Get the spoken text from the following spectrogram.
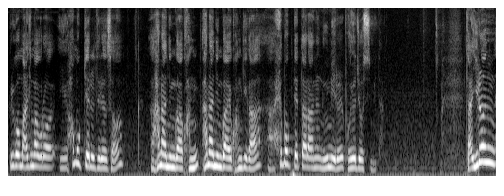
그리고 마지막으로 이 화목제를 드려서 하나님과 관, 하나님과의 관계가 회복됐다라는 의미를 보여주었습니다. 자, 이런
